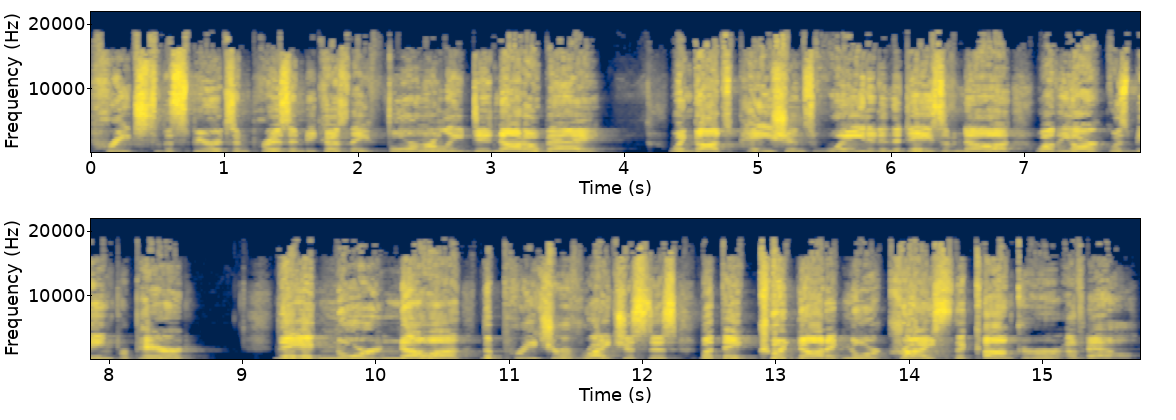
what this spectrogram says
preached to the spirits in prison because they formerly did not obey. When God's patience waited in the days of Noah while the ark was being prepared. They ignored Noah, the preacher of righteousness, but they could not ignore Christ, the conqueror of hell.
